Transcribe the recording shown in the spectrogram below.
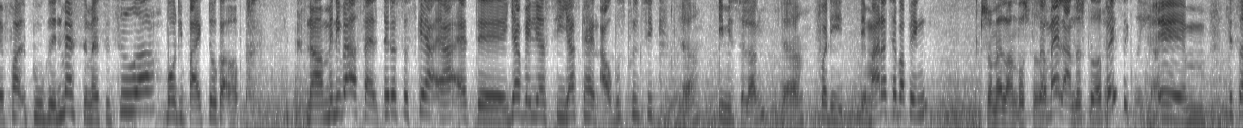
øh, folk bookede en masse, masse tider, hvor de bare ikke dukker op. Nå, men i hvert fald, det der så sker er, at øh, jeg vælger at sige, at jeg skal have en afbudspolitik Ja, i min salon. ja. Fordi det er mig, der taber penge, Som alle andre steder. som alle andre steder, basically. Ja. Øhm, så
